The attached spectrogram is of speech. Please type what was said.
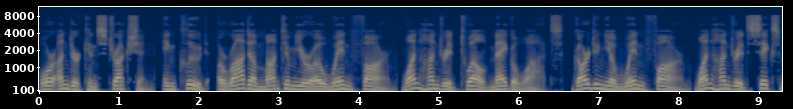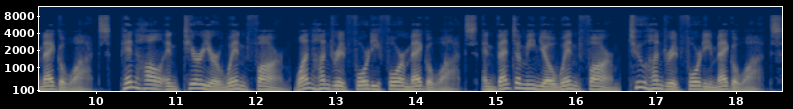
or under construction include Arada Montemuro Wind Farm 112 megawatts, Gardunha Wind Farm 106 megawatts, Pinhal Interior Wind Farm 144 megawatts and Ventominho Wind Farm 240 megawatts.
